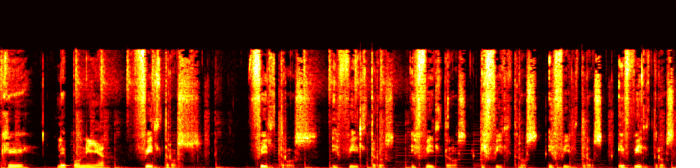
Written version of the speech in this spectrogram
Que le ponía filtros, filtros y filtros y filtros y filtros y filtros y filtros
